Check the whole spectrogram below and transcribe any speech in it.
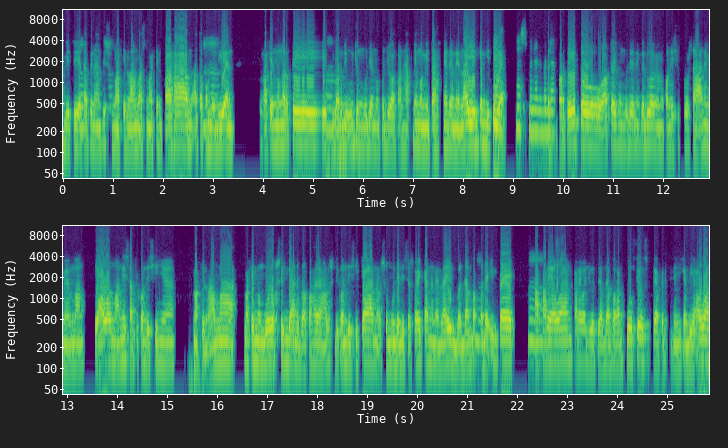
gitu ya, hmm. tapi nanti semakin lama semakin paham atau hmm. kemudian semakin mengerti hmm. baru di ujung kemudian memperjuangkan haknya meminta haknya dan lain-lain kan gitu ya? yes benar-benar. Seperti itu. Atau kemudian yang kedua memang kondisi perusahaan yang memang di awal manis tapi kondisinya makin lama makin memburuk sehingga ada beberapa hal yang harus dikondisikan harus kemudian disesuaikan dan lain-lain. Berdampak hmm. pada impact hmm. karyawan. Karyawan juga tidak mendapatkan fulfill seperti apa yang dinyanyikan di awal.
